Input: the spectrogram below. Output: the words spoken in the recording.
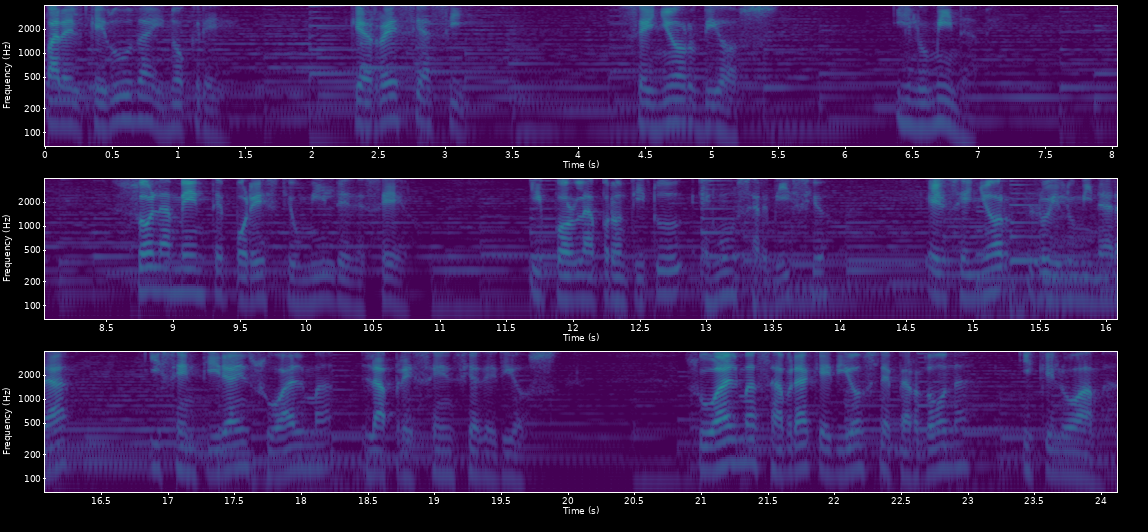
para el que duda y no cree, que rece así, Señor Dios, ilumíname. Solamente por este humilde deseo y por la prontitud en un servicio, el Señor lo iluminará y sentirá en su alma la presencia de Dios. Su alma sabrá que Dios le perdona y que lo ama.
